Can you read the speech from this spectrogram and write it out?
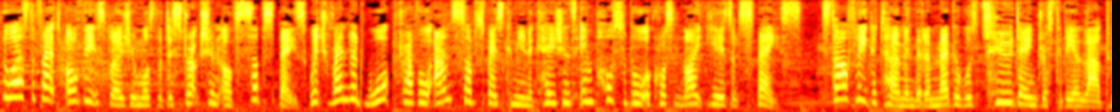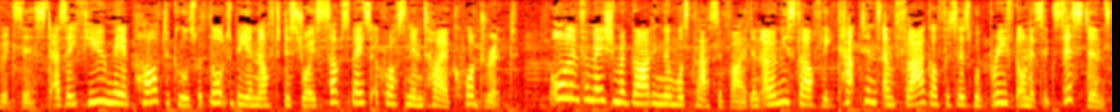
The worst effect of the explosion was the destruction of subspace, which rendered warp travel and subspace communications impossible across light years of space. Starfleet determined that Omega was too dangerous to be allowed to exist, as a few mere particles were thought to be enough to destroy subspace across an entire quadrant. All information regarding them was classified, and only Starfleet captains and flag officers were briefed on its existence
